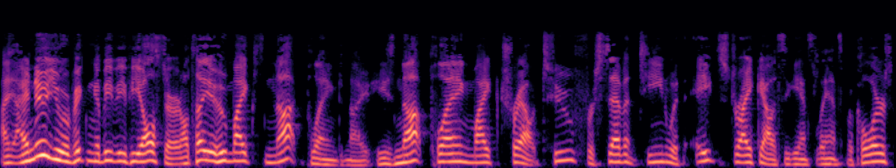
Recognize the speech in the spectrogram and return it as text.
I, I knew you were picking a BVP All-Star, and I'll tell you who Mike's not playing tonight. He's not playing Mike Trout, two for 17 with eight strikeouts against Lance McCullers.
